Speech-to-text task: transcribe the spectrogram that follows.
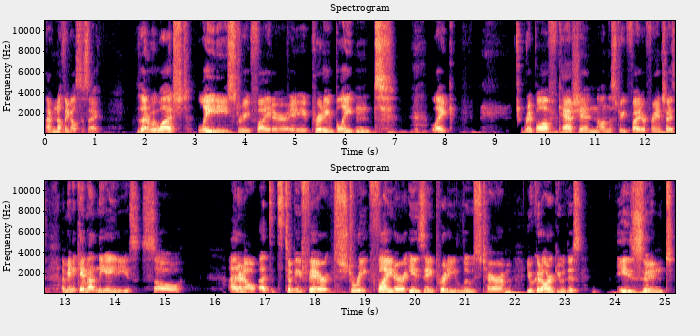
I have nothing else to say. Then we watched Lady Street Fighter, a, pretty blatant, like rip off cash in on the Street Fighter franchise. I mean, it came out in the 80s, so I don't know. Uh, to be fair, Street Fighter is a pretty loose term. You could argue this isn't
